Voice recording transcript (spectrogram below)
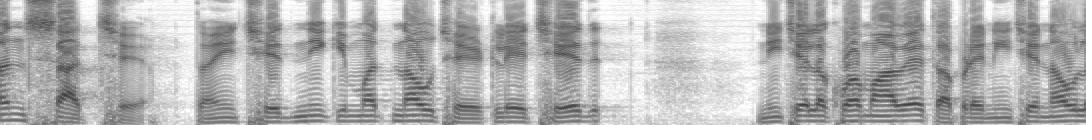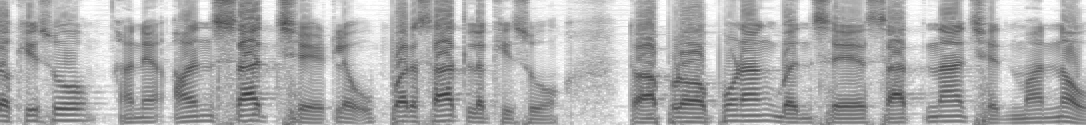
અંશ સાત છે. તો અહીં છેદની કિંમત નવ છે, એટલે છેદ નીચે લખવામાં આવે તો આપણે નીચે નવ લખીશું અને અંશ સાત છે, એટલે ઉપર સાત લખીશું. તો આપણો અપૂર્ણાંક બનશે સાતના છેદમાં નવ,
